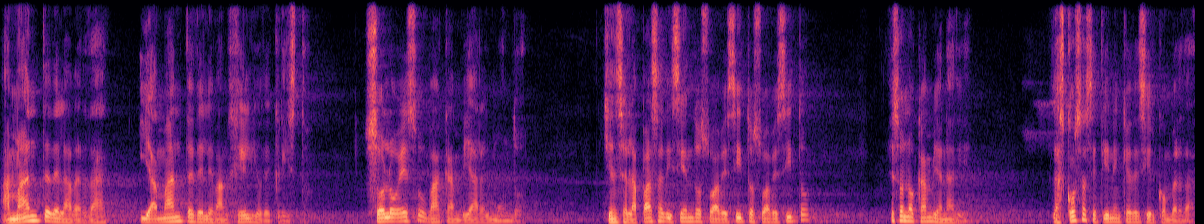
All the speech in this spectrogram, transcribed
amante de la verdad y amante del Evangelio de Cristo. Solo eso va a cambiar el mundo. Quien se la pasa diciendo suavecito, suavecito, eso no cambia a nadie. Las cosas se tienen que decir con verdad.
